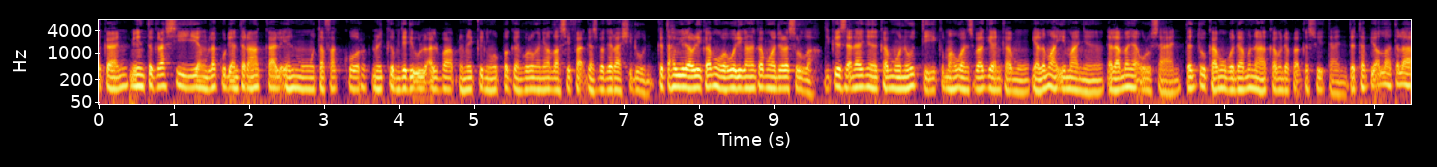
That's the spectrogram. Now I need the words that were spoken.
menceritakan integrasi yang berlaku di antara akal ilmu tafakkur mereka menjadi ulul albab dan mereka ini merupakan golongan yang Allah sifatkan sebagai rasyidun. Ketahuilah oleh kamu bahawa di kalangan kamu ada Rasulullah. Jika seandainya kamu menuruti kemahuan sebagian kamu yang lemah imannya dalam banyak urusan tentu kamu benar-benar akan mendapat kesulitan. Tetapi Allah telah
